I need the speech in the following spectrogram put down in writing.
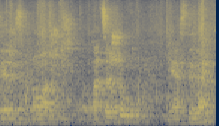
Теж спроваджуюсь. Ватсажуку. Yes,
